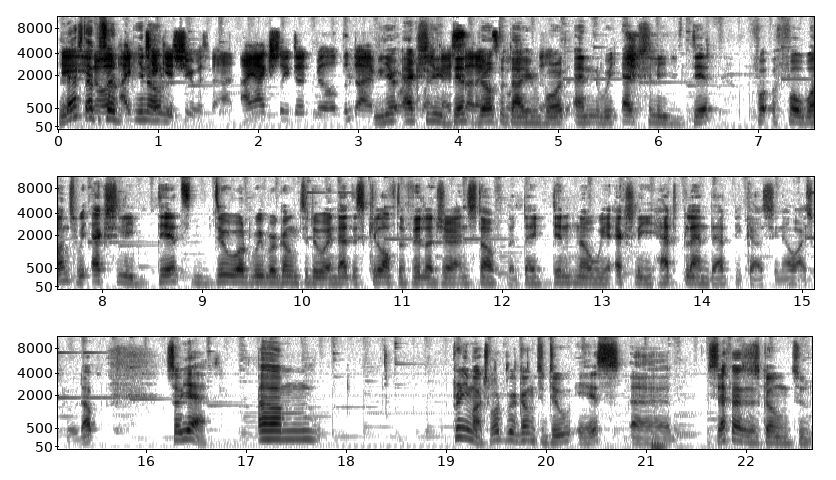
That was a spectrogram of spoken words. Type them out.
Hey, last you know episode, what? I you know, take issue with that. I actually did build the diving you board. actually like did build the diving build. board and we actually did for, for once we actually did do what we were going to do and that is kill off the villager and stuff but they didn't know we actually had planned that because you know I screwed up. So yeah um pretty much what we're going to do is uh Zephez is going to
